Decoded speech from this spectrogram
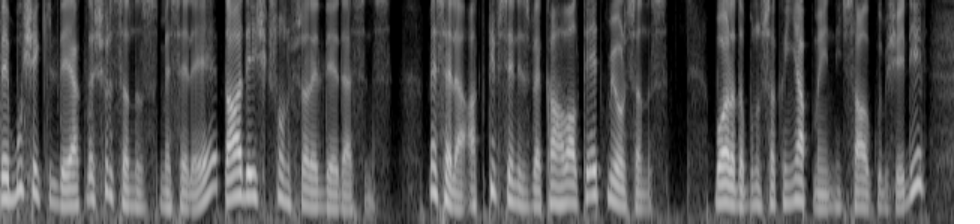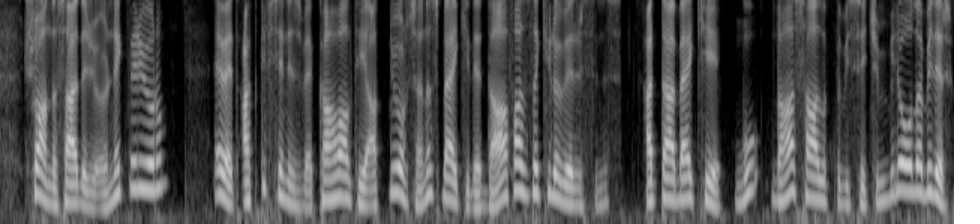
Ve bu şekilde yaklaşırsanız meseleye daha değişik sonuçlar elde edersiniz. Mesela aktifseniz ve kahvaltı etmiyorsanız, bu arada bunu sakın yapmayın, hiç sağlıklı bir şey değil. Şu anda sadece örnek veriyorum. Evet, aktifseniz ve kahvaltıyı atlıyorsanız belki de daha fazla kilo verirsiniz. Hatta belki bu daha sağlıklı bir seçim bile olabilir.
